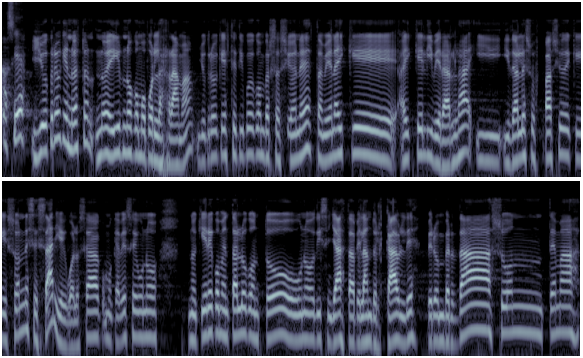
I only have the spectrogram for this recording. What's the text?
Así es. Y yo creo que no esto no es irnos como por las ramas, yo creo que este tipo de conversaciones también hay que hay que liberarlas y, y darle su espacio de que son necesarias igual, o sea, como que a veces uno no quiere comentarlo con todo, uno dice ya está pelando el cable, pero en verdad son temas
